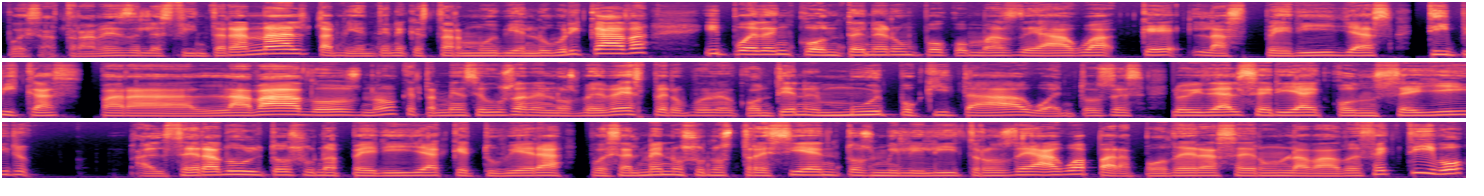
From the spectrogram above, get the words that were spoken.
pues a través del esfínter anal, también tiene que estar muy bien lubricada y pueden contener un poco más de agua que las perillas típicas para lavados, ¿no? que también se usan en los bebés, pero contienen muy poquita agua, entonces lo ideal sería conseguir al ser adultos, una perilla que tuviera pues al menos unos 300 mililitros de agua para poder hacer un lavado efectivo.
